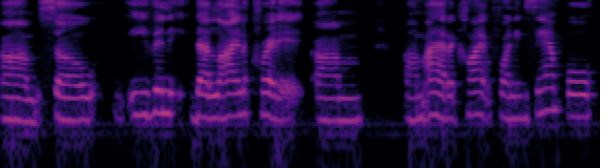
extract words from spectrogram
Um, so even that line of credit, um, um, I had a client for an example.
